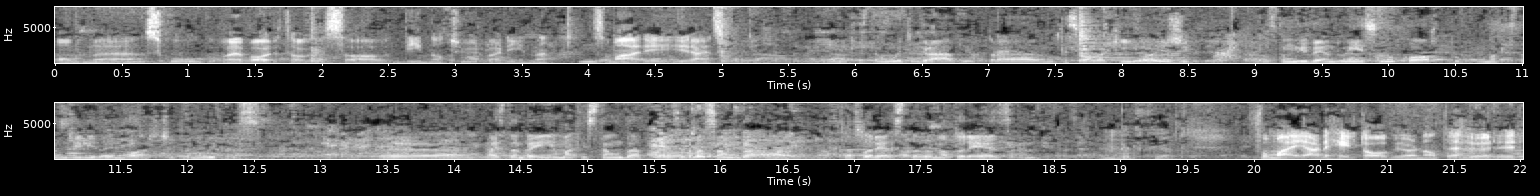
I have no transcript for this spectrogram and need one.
om eh, skog og ivaretagelse av de naturverdiene som er i, i regnskogen. É uma questão muito grave para o pessoal aqui hoje. Eles estão vivendo isso no corpo, é uma questão de vida e morte para muitos. É, mas também é uma questão da preservação da, da floresta, da natureza. Né? For meg er det helt avgjørende at jeg hører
